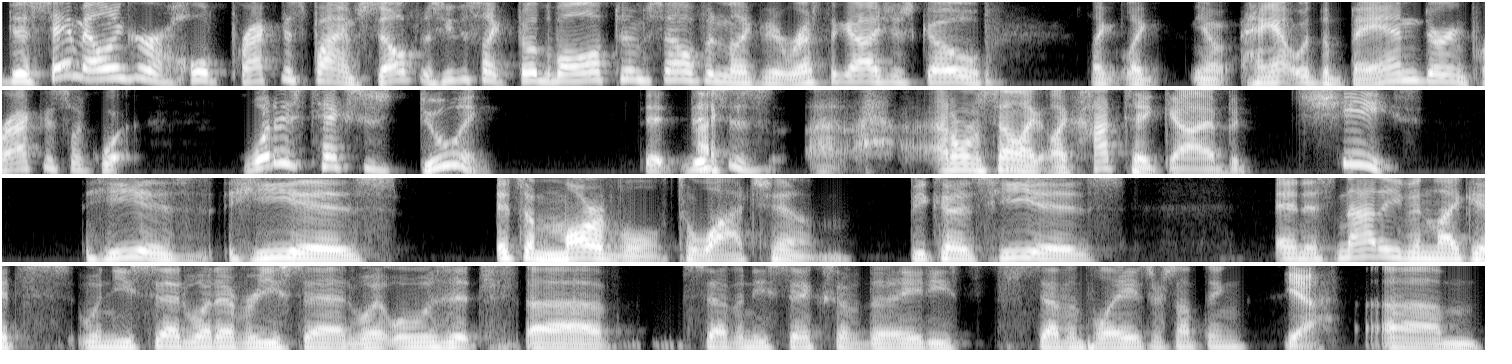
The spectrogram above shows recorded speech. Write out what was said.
does Sam Ehlinger hold practice by himself? Does he just like throw the ball up to himself and like the rest of the guys just go like like you know hang out with the band during practice? Like what what is Texas doing? It, this I, is uh, I don't want to sound like like hot take guy, but Jeez. He is he is it's a marvel to watch him because he is and it's not even like it's when you said whatever you said, what, what was it uh 76 of the 87 plays or something? Yeah. Um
